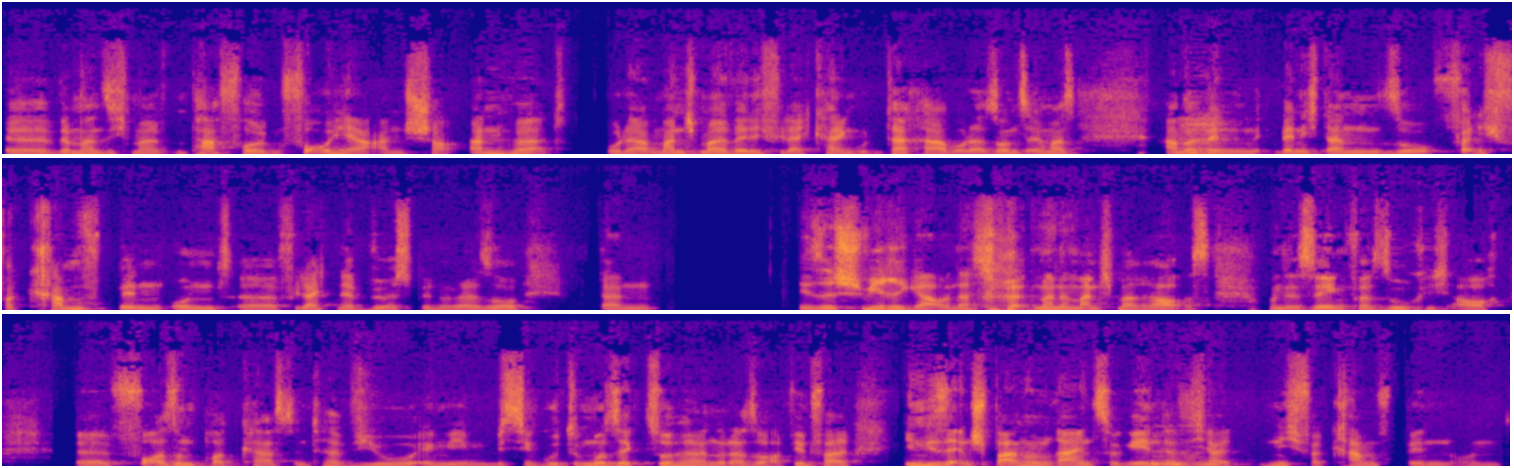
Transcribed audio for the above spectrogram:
äh, wenn man sich mal ein paar Folgen vorher anhört. Oder manchmal, wenn ich vielleicht keinen guten Tag habe oder sonst irgendwas. Aber mhm. wenn, wenn ich dann so völlig verkrampft bin und äh, vielleicht nervös bin oder so, dann ist es schwieriger und das hört man dann manchmal raus. Und deswegen versuche ich auch äh, vor so einem Podcast-Interview irgendwie ein bisschen gute Musik zu hören oder so, auf jeden Fall in diese Entspannung reinzugehen, mhm. dass ich mhm. halt nicht verkrampft bin und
